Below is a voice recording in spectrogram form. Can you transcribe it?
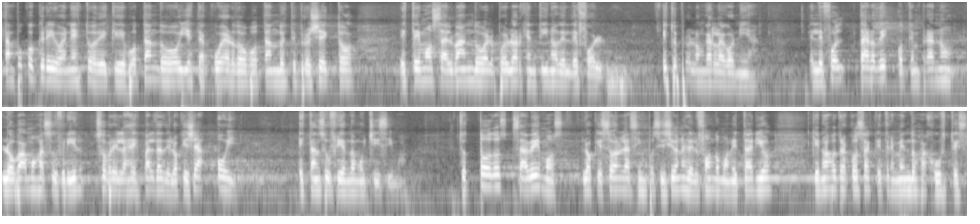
tampoco creo en esto de que votando hoy este acuerdo, votando este proyecto, estemos salvando al pueblo argentino del default. Esto es prolongar la agonía. El default tarde o temprano lo vamos a sufrir sobre las espaldas de los que ya hoy están sufriendo muchísimo. Todos sabemos lo que son las imposiciones del Fondo Monetario que no es otra cosa que tremendos ajustes.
